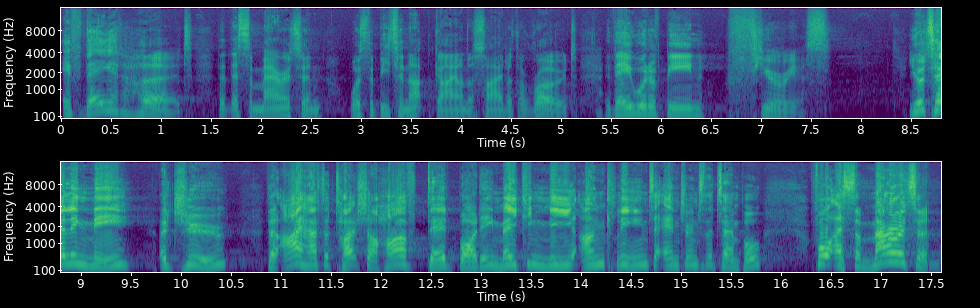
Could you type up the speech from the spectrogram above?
if they had heard that the Samaritan was the beaten up guy on the side of the road, they would have been furious. You're telling me, a Jew, that I have to touch a half dead body, making me unclean to enter into the temple, for a Samaritan,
